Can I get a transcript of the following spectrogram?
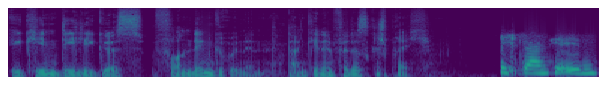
Ekin Deligös von den Grünen. Danke Ihnen für das Gespräch. Ich danke Ihnen.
